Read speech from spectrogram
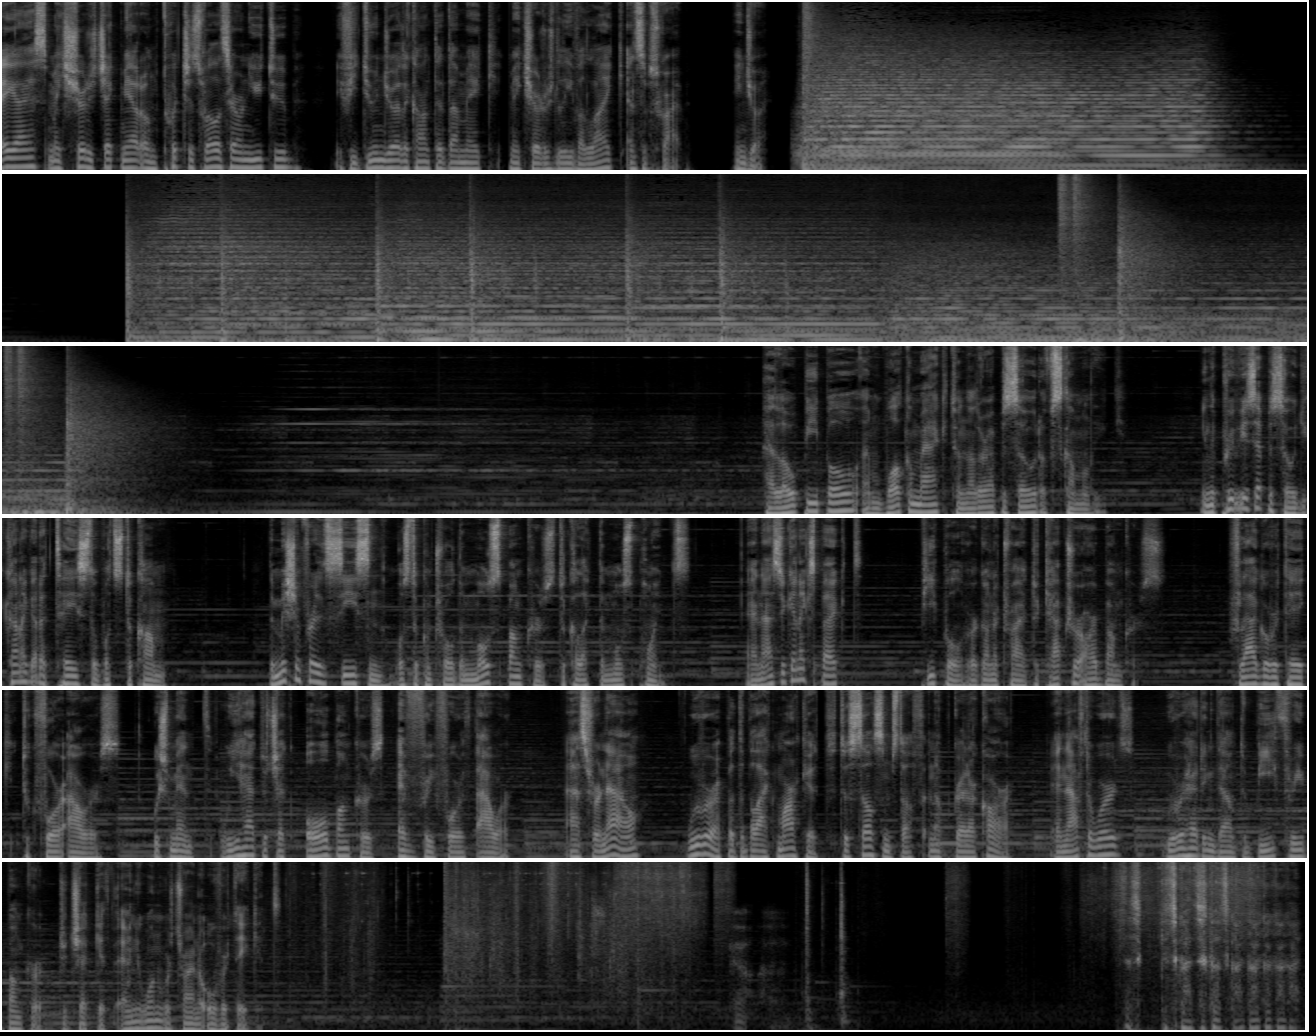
Hey guys, make sure to check me out on Twitch as well as here on YouTube. If you do enjoy the content I make, make sure to leave a like and subscribe. Enjoy. People and welcome back to another episode of Scum League. In the previous episode you kinda got a taste of what's to come. The mission for this season was to control the most bunkers to collect the most points. And as you can expect, people were gonna try to capture our bunkers. Flag overtake took 4 hours, which meant we had to check all bunkers every 4th hour. As for now, we were up at the black market to sell some stuff and upgrade our car and afterwards, we were heading down to B3 bunker to check if anyone was trying to overtake it. Yeah. This, this guy, this guy, this guy, guy, guy, guy, guy.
